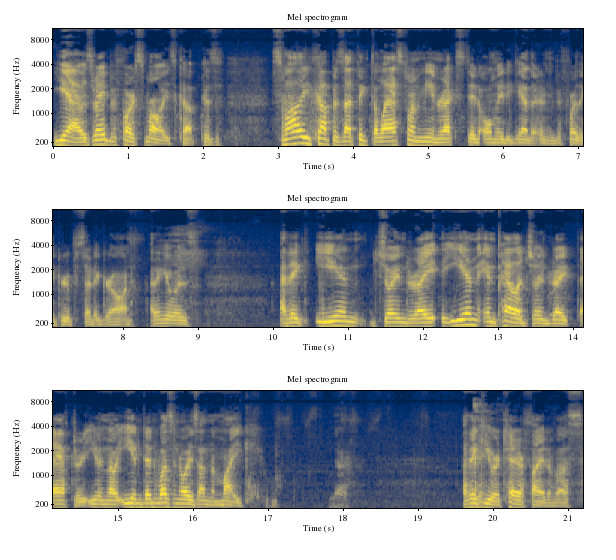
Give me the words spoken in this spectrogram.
Yeah, it was right before Smalley's Cup because Smalley Cup is I think the last one me and Rex did only together and before the group started growing. I think it was. I think Ian joined right. Ian and Pala joined right after, even though Ian didn't wasn't always on the mic. No. I think you were terrified of us.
